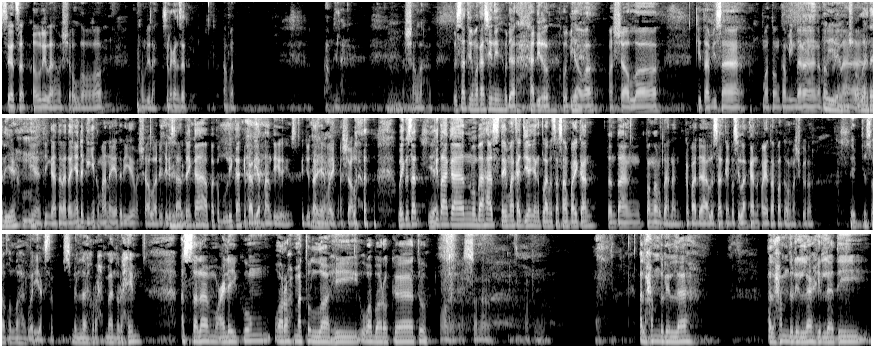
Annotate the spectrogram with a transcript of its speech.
Sehat, sehat. Alhamdulillah, Masya Allah. Alhamdulillah. Silakan Ustaz. Afwan. Alhamdulillah. Masya Allah. Ustaz terima kasih nih udah hadir lebih Ya. awal. Masya Allah. Kita bisa motong kambing bareng. Oh iya, Alhamdulillah. Masya Allah tadi ya. Iya, tinggal tanda tanya dagingnya ke mana ya tadi ya, Masya Allah. Dia jadi sate kah, apa kebuli kah, kita lihat nanti kejutannya. Iya. Baik, Masya Allah. Baik Ustaz, Iya. kita akan membahas tema kajian yang telah Ustaz sampaikan tentang pengorbanan. Kepada Ustaz kami persilahkan. Taib jazakallah Wa iya. Bismillahirrahmanirrahim. Assalamualaikum warahmatullahi wabarakatuh. Waalaikumsalam. Alhamdulillah. Alhamdulillahilladzi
